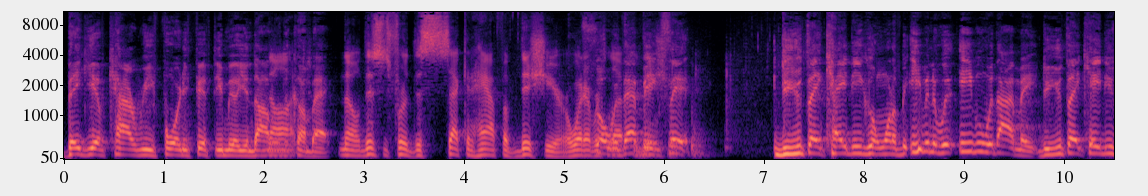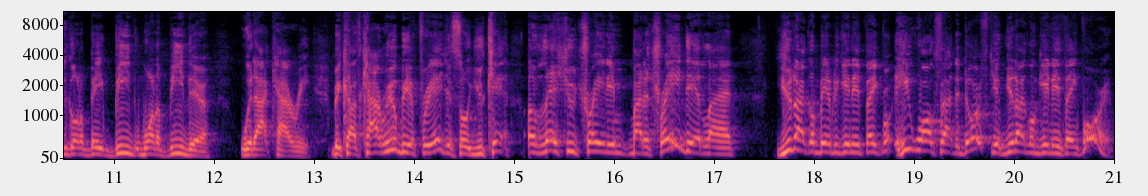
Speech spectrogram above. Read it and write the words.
they give Kyrie 40, 50 million dollars to come back? No, this is for the second half of this year or whatever. So with that being said, do you think KD gonna want to be even with even with Ime? Do you think KD's gonna be, be want to be there without Kyrie? Because Kyrie will be a free agent, so you can't unless you trade him by the trade deadline. You're not gonna be able to get anything for. He walks out the door, Skip. You're not gonna get anything for him.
